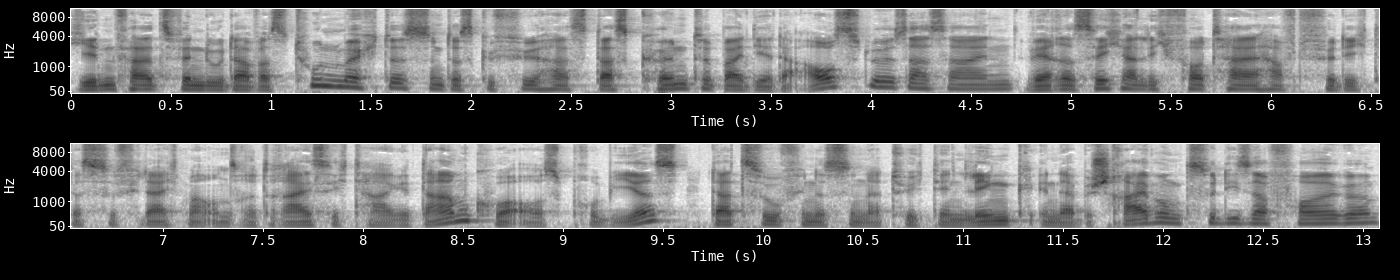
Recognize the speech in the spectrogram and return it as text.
Jedenfalls, wenn du da was tun möchtest und das Gefühl hast, das könnte bei dir der Auslöser sein, wäre es sicherlich vorteilhaft für dich, dass du vielleicht mal unsere 30 Tage Darmkur ausprobierst. Dazu findest du natürlich den Link in der Beschreibung zu dieser Folge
